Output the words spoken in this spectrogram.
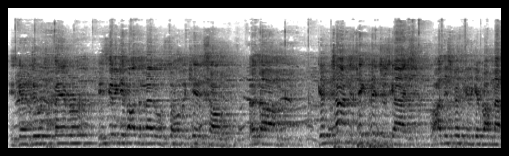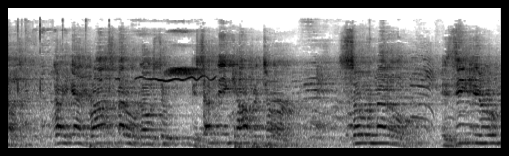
He's gonna do us a favor. He's gonna give out the medals to all the kids. So, and, um, good time to take pictures, guys. Rodney Smith's gonna give out medals. So again, bronze medal goes to Giuseppe Carpenter. Silver medal, Ezekiel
